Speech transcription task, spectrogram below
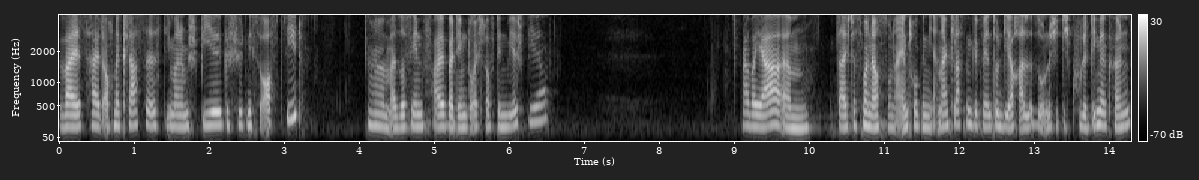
Weil es halt auch eine Klasse ist, die man im Spiel gefühlt nicht so oft sieht. Ähm, also auf jeden Fall bei dem Durchlauf, den wir spielen. Aber ja, ähm, dadurch, dass man ja auch so einen Eindruck in die anderen Klassen gewinnt und die auch alle so unterschiedlich coole Dinge können,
